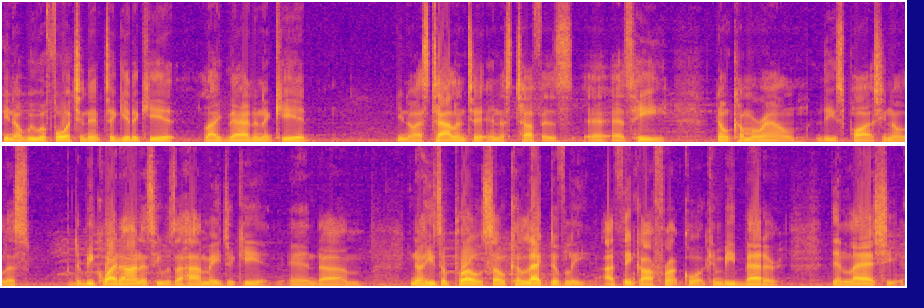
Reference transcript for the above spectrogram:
you know, we were fortunate to get a kid like that and a kid, you know, as talented and as tough as as he, don't come around these parts. You know, let's to be quite honest, he was a high major kid, and um, you know he's a pro. So collectively, I think our front court can be better than last year.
